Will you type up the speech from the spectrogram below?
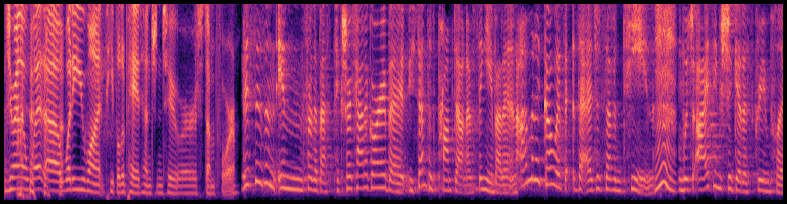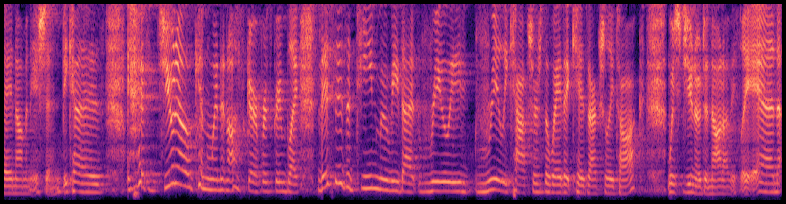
Joanna, what uh, what do you want people to pay attention to or stump for? this isn't in for the best picture category, but you sent this prompt out and I was thinking about it, and I'm going to go with The Edge of 17, which I think should get a screenplay nomination. Nomination because if Juno can win an Oscar for screenplay, this is a teen movie that really, really captures the way that kids actually talk, which Juno did not, obviously. And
